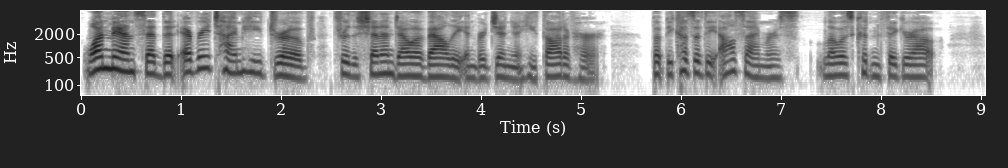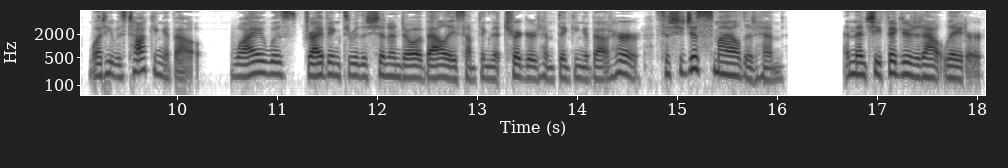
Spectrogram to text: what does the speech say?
One man said that every time he drove through the Shenandoah Valley in Virginia, he thought of her. But because of the Alzheimer's, Lois couldn't figure out what he was talking about. Why was driving through the Shenandoah Valley something that triggered him thinking about her? So she just smiled at him, and then she figured it out later.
